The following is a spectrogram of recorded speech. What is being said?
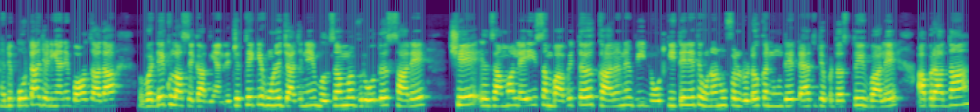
ਰਿਪੋਰਟਾਂ ਜਿਹੜੀਆਂ ਨੇ ਬਹੁਤ ਜ਼ਿਆਦਾ ਵੱਡੇ ਖੁਲਾਸੇ ਕਰਦੀਆਂ ਨੇ, ਜਿੱਥੇ ਕਿ ਹੁਣ ਜੱਜ ਨੇ ਮੁਲਜ਼ਮ ਵਿਰੋਧ ਸਾਰੇ 6 ਇਲਜ਼ਾਮਾਂ ਲਈ ਸੰਭਾਵਿਤ ਕਾਰਨ ਵੀ ਨੋਟ ਕੀਤੇ ਨੇ ਤੇ ਉਹਨਾਂ ਨੂੰ ਫਲੋਰੀਡਾ ਕਾਨੂੰਨ ਦੇ ਤਹਿਤ ਜ਼ਬਰਦਸਤੀ ਵਾਲੇ ਅਪਰਾਧਾਂ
